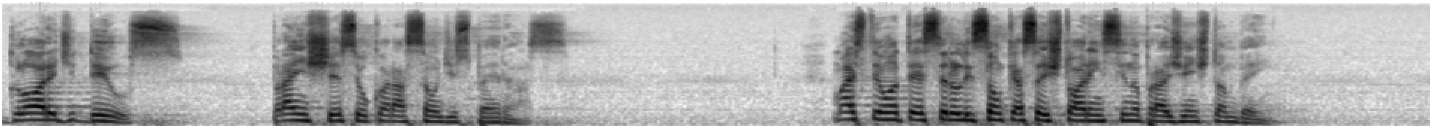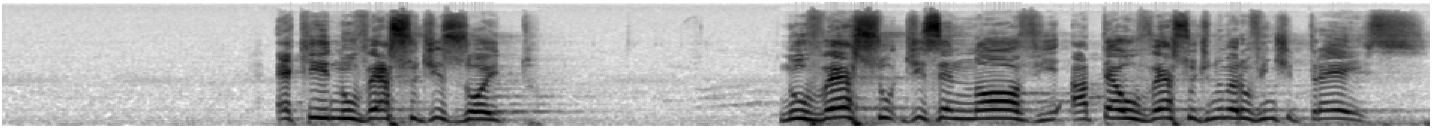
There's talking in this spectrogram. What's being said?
Glória de Deus para encher seu coração de esperança. Mas tem uma terceira lição que essa história ensina para a gente também é que no verso 18, no verso 19 até o verso de número 23,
